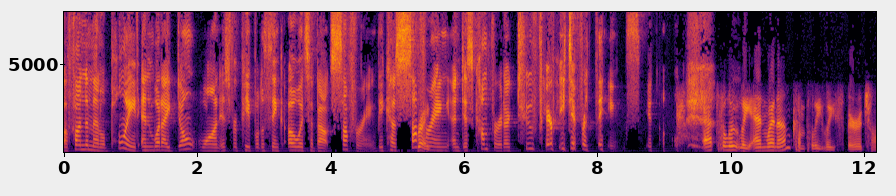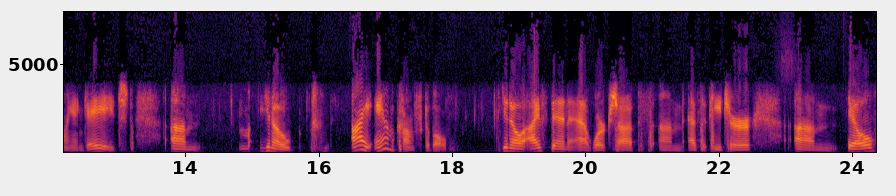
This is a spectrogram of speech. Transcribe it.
a, fundamental point. And what I don't want is for people to think, oh, it's about suffering, because suffering right. and discomfort are two very different things. You know? Absolutely. And when I'm completely spiritually engaged, um, you know, I am comfortable. You know, I've been at workshops um, as a teacher um, ill,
